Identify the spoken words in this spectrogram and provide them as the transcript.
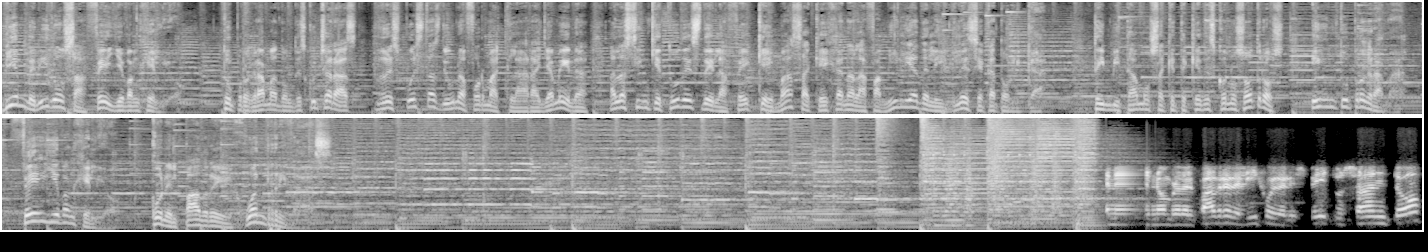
Bienvenidos a Fe y Evangelio, tu programa donde escucharás respuestas de una forma clara y amena a las inquietudes de la fe que más aquejan a la familia de la Iglesia Católica. Te invitamos a que te quedes con nosotros en tu programa Fe y Evangelio con el Padre Juan Rivas. En el nombre del Padre, del Hijo y del Espíritu Santo.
